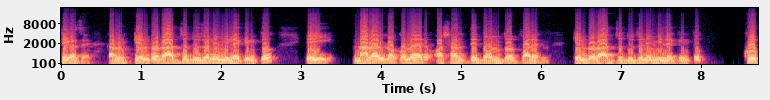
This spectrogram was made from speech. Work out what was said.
ঠিক আছে? কারণ কেন্দ্র, রাজ্য দুজনে মিলে কিন্তু এই নানান রকমের অশান্তি, দ্বন্দ্বর পরেন। কেন্দ্র, রাজ্য দুজনে মিলে কিন্তু খুব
